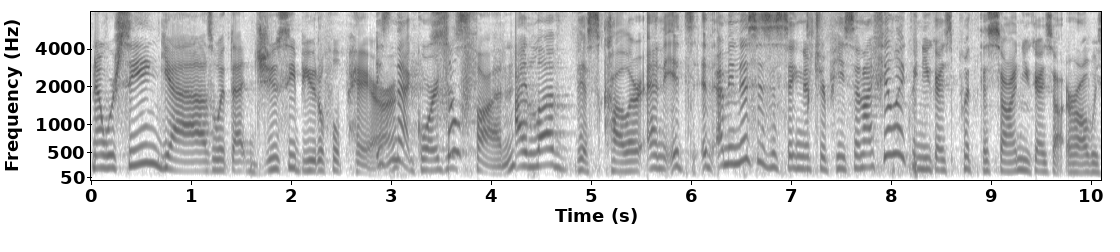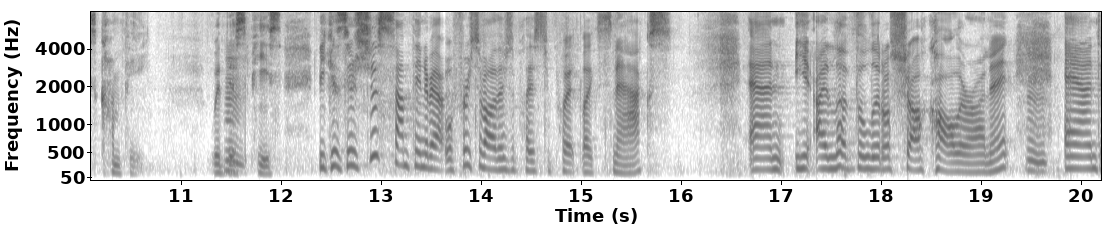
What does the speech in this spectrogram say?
Now we're seeing Yaz with that juicy, beautiful pear. Isn't that gorgeous? So fun. I love this color, and it's, I mean, this is a signature piece, and I feel like when you guys put this on, you guys are always comfy with mm. this hmm. piece. Because there's just something about, well, first of all, there's a place to put like snacks. And I love the little shawl collar on it. Mm. And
